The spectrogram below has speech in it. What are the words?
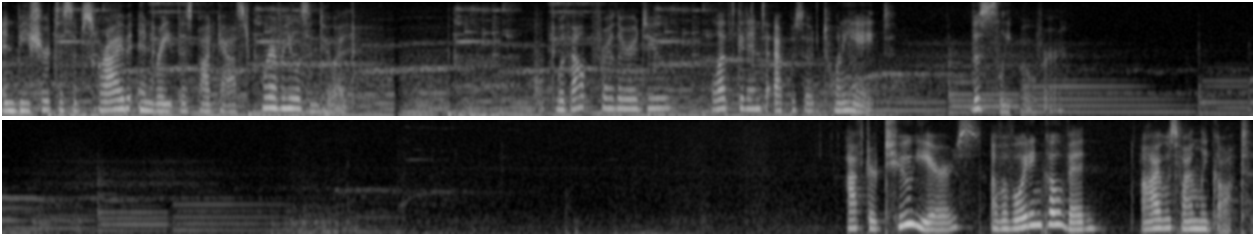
and be sure to subscribe and rate this podcast wherever you listen to it. Without further ado, let's get into episode 28 The Sleepover. After two years of avoiding COVID, I was finally got.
